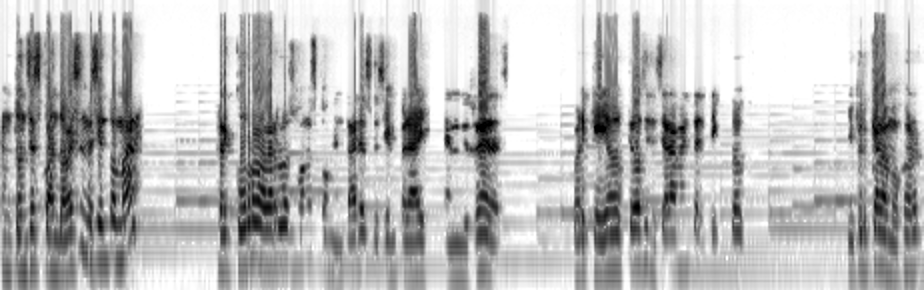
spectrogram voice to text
Entonces, cuando a veces me siento mal, recurro a ver los buenos comentarios que siempre hay en mis redes, porque yo creo sinceramente en TikTok, yo creo que a lo mejor,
